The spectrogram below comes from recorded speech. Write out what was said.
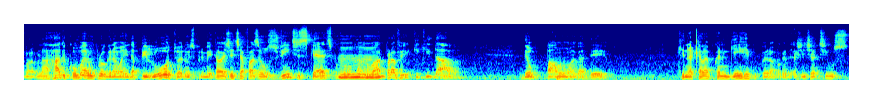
na, na rádio, como era um programa ainda piloto, era um experimental, a gente ia fazer uns 20 sketches para colocar no ar para ver o que, que dava. Deu pau num HD, que naquela época ninguém recuperava HD. A gente já tinha uns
